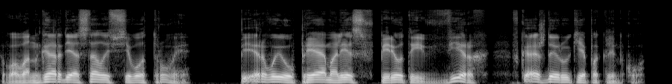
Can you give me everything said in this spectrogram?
В авангарде осталось всего трое. Первый упрямо лез вперед и вверх, в каждой руке по клинку.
